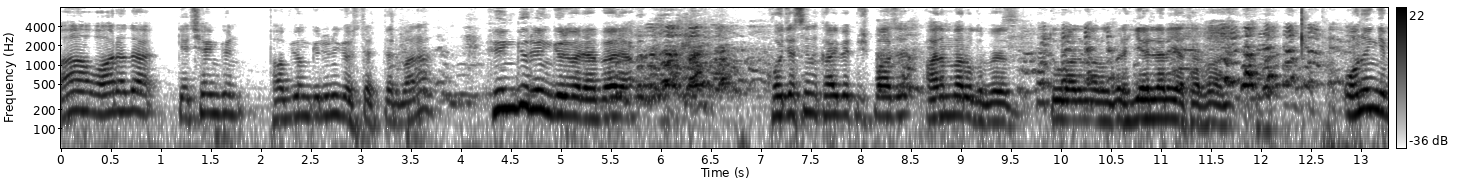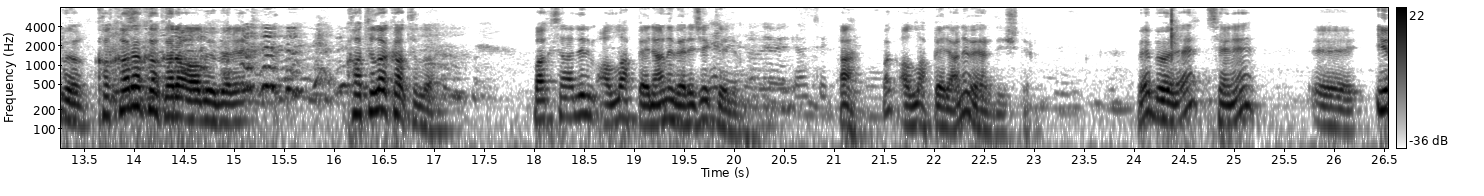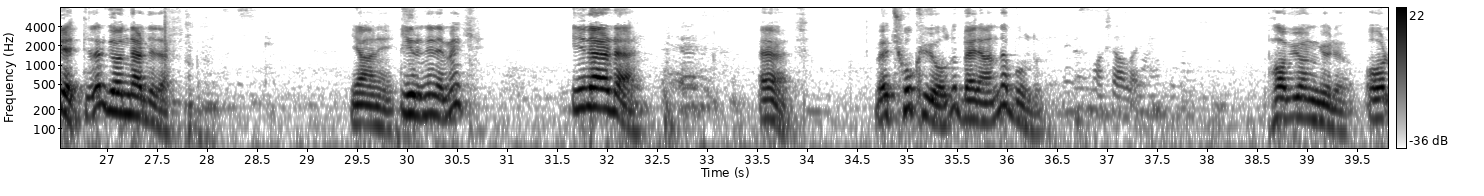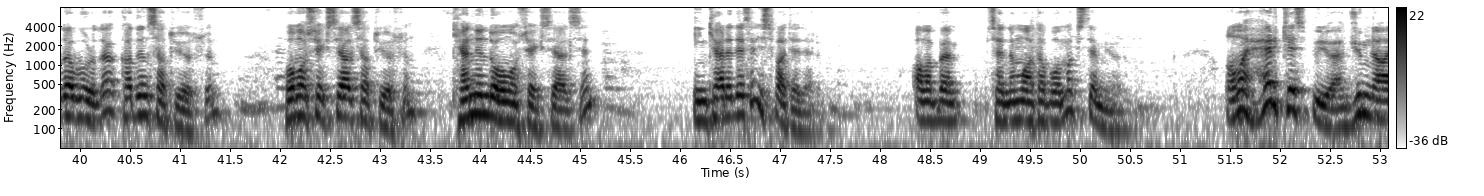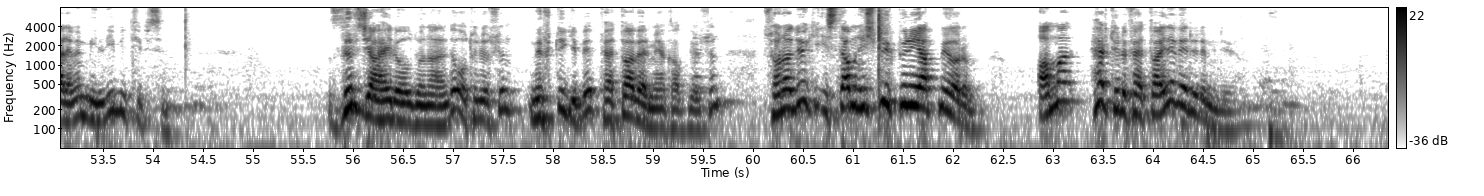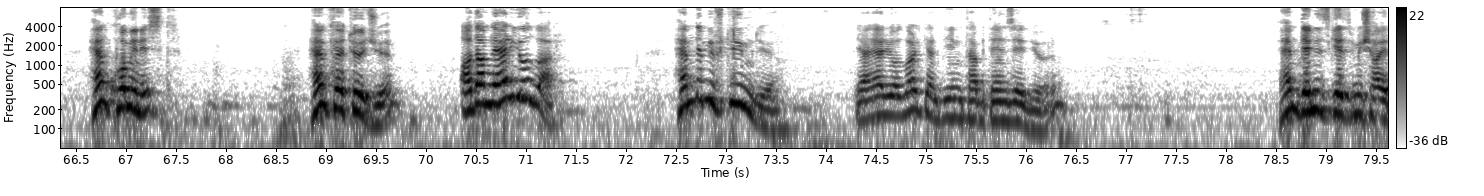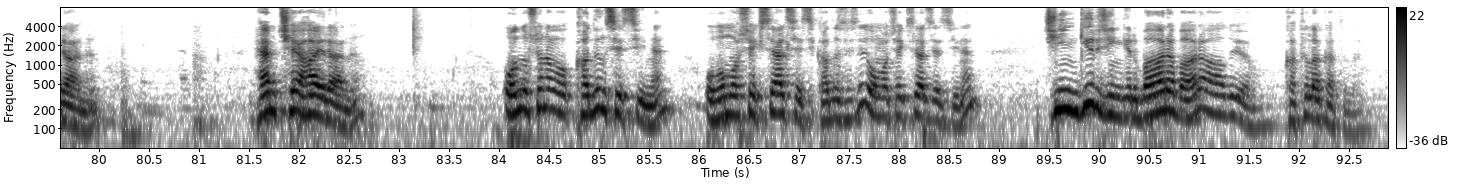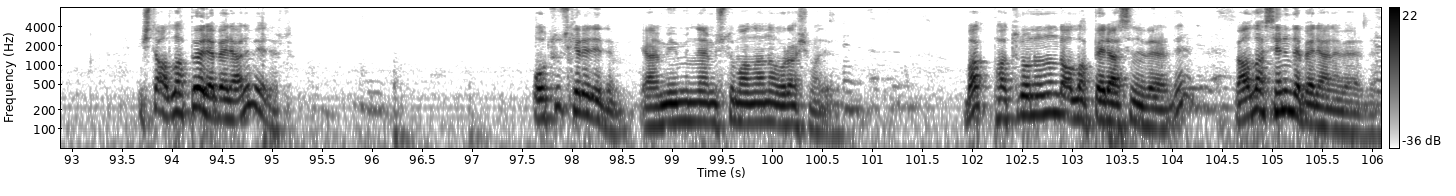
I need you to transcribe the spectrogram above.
Ha o arada geçen gün pavyon gülünü gösterdiler bana. Hüngür hüngür böyle böyle kocasını kaybetmiş bazı hanımlar olur böyle dul hanımlar olur böyle yerlere yatar falan. Onun gibi kakara kakara ağlıyor böyle. Katıla katıla. Bak sana dedim Allah belanı verecek dedim. Gerçekten. Ha bak Allah belanı verdi işte. Ve böyle seni e, ir ettiler gönderdiler. Yani ir ne demek? İleride. Evet. Ve çok iyi oldu. Belanı da buldun. Maşallah. Pavyon gölü. Orada burada kadın satıyorsun. Homoseksüel satıyorsun. Kendin de homoseksüelsin. İnkar edersen ispat ederim. Ama ben seninle muhatap olmak istemiyorum. Ama herkes biliyor. Yani cümle alemin bildiği bir tipsin. Zır cahil olduğun halde oturuyorsun müftü gibi fetva vermeye kalkıyorsun. Sonra diyor ki İslam'ın hiçbir hükmünü yapmıyorum. Ama her türlü fetvayı da veririm diyor. Hem komünist hem FETÖ'cü adamda her yol var. Hem de müftüyüm diyor. Yani her yol varken dini tabi tenzih ediyorum. Hem deniz gezmiş hayranı. Hem Ç hayranı. Ondan sonra o kadın sesiyle o homoseksüel sesi, kadın sesi de homoseksüel sesiyle cingir cingir bağıra bağıra ağlıyor. Katıla katıla. İşte Allah böyle belanı verir. 30 kere dedim. Yani müminler Müslümanlarına uğraşma dedim. Bak patronunun da Allah belasını verdi. Ve Allah senin de belanı verdi.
